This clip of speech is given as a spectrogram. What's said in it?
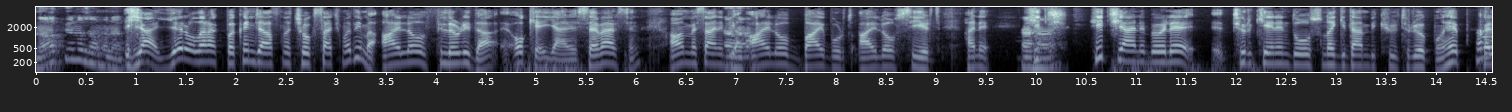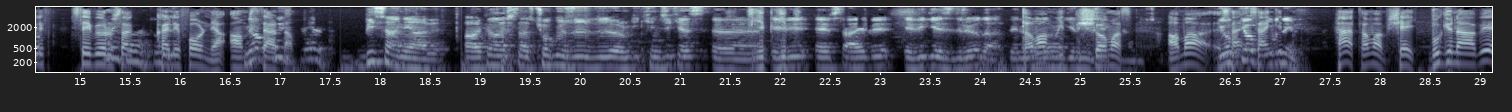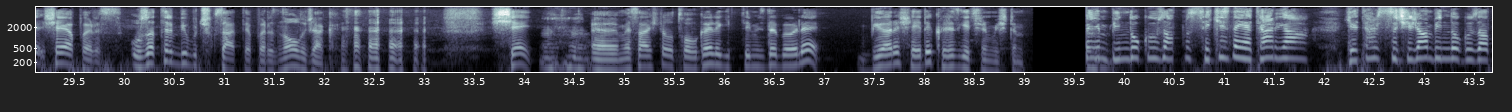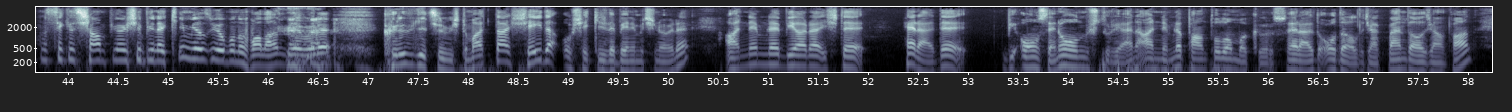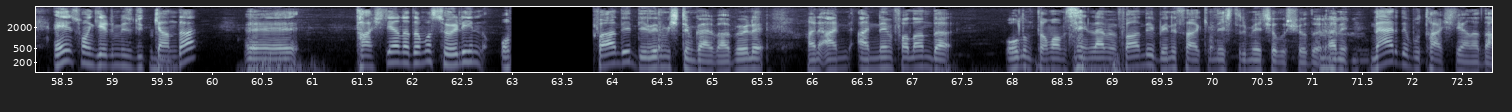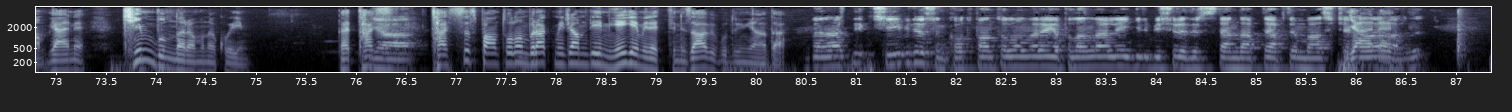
Ne yapıyorsunuz amına? Ya yer olarak bakınca aslında çok saçma değil mi? I love Florida. E, Okey yani seversin. Ama mesela hani bir. I love Bayburt, I love Siirt. Hani Aha. hiç hiç yani böyle e, Türkiye'nin doğusuna giden bir kültür yok mu? Hep Tamam. Kalif seviyorsak. Kaliforniya, Yok, Amsterdam. hayır, hayır. Bir saniye abi. Arkadaşlar çok özür diliyorum. İkinci kez e, Git, evi ev sahibi evi gezdiriyor da benim Tamam, git, bir şey olmaz. yani. Ama Yok sen, yok sen git. Ha tamam şey. Bugün abi şey yaparız. Uzatır bir buçuk saat yaparız. Ne olacak? şey. Ee, mesela işte o Tolga ile gittiğimizde böyle bir ara şeyde kriz geçirmiştim. Benim 1968 ne yeter ya? Yeter sıçacağım 1968 şampiyonşipine kim yazıyor bunu falan diye böyle kriz geçirmiştim. Hatta şey de o şekilde benim için öyle. Annemle bir ara işte herhalde bir 10 sene olmuştur yani. Annemle pantolon bakıyoruz. Herhalde o da alacak. Ben de alacağım falan. En son girdiğimiz dükkanda e, taşlayan adama söyleyin onu falan diye delirmiştim galiba. Böyle hani an- annem falan da oğlum tamam sinirlenme falan diye beni sakinleştirmeye çalışıyordu. Hani nerede bu taşlayan adam? Yani kim bunlar amına koyayım? Ya taş, Ya taşsız pantolon bırakmayacağım diye niye yemin ettiniz abi bu dünyada? ben artık şeyi biliyorsun kot pantolonlara yapılanlarla ilgili bir süredir stand-up'ta yaptığım bazı şakalar Yani. vardı.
